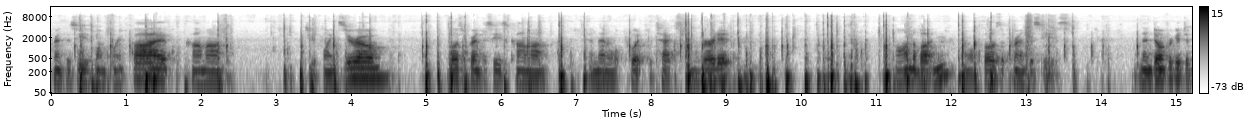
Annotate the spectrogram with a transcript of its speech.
parentheses 1.5, comma 2.0, close parentheses, comma, and then we'll put the text converted on the button, and we'll close the parentheses. And then don't forget to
